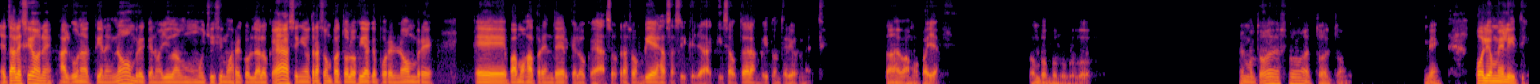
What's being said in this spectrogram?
Estas lesiones, algunas tienen nombre que nos ayudan muchísimo a recordar lo que hacen y otras son patologías que por el nombre eh, vamos a aprender qué es lo que hace. Otras son viejas, así que ya quizá ustedes las han visto anteriormente. Entonces vamos para allá. Vemos todo eso, esto, esto. Bien. Poliomielitis.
